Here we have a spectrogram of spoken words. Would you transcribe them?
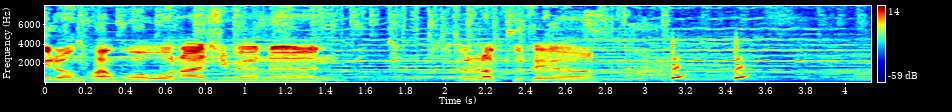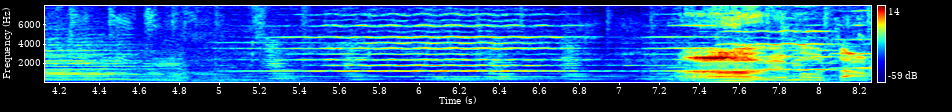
이런 광고 원하시면은 연락 주세요. 아, 잘 먹었다.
